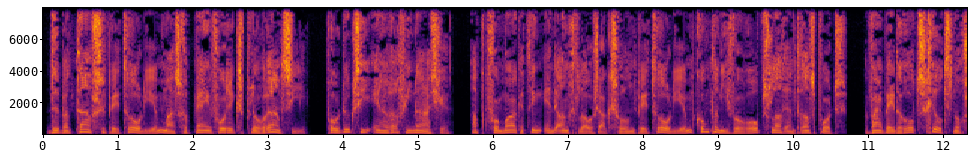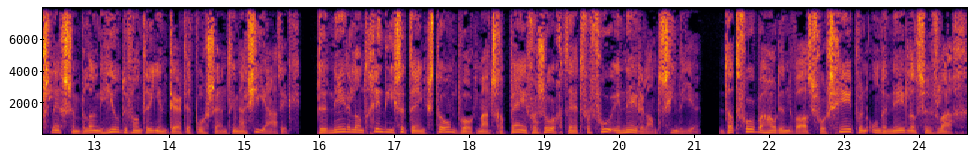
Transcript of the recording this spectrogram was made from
de Bataafse Petroleummaatschappij voor exploratie, productie en raffinage, AP voor marketing en de Anglo-Saxon Petroleum Company voor opslag en transport, waarbij de Rothschilds nog slechts een belang hielden van 33% in Asiatic. De Nederland-Gindische tankstoombootmaatschappij verzorgde het vervoer in Nederland-Indië, dat voorbehouden was voor schepen onder Nederlandse vlag.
